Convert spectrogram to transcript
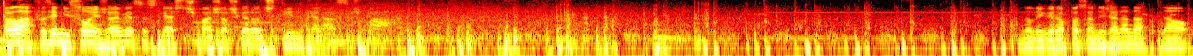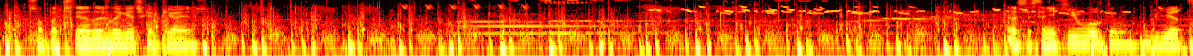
Bora lá, fazer missões, vai ver se esse gajo despacha ao chegar ao destino, caraças, pá. Na Liga Europa Sony já não dá. Não, são para destino das Ligas dos Campeões. Não sei se tenho aqui o último bilhete.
